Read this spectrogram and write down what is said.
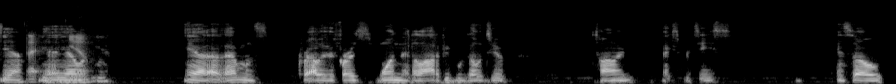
Yeah. I, yeah yeah. yeah, yeah that, that one's probably the first one that a lot of people go to. Time expertise. And so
